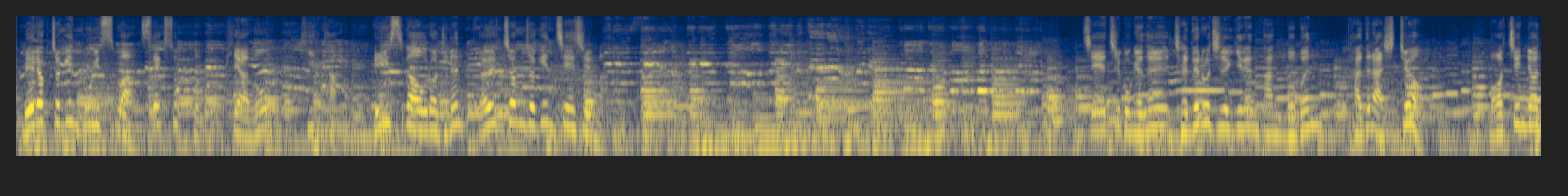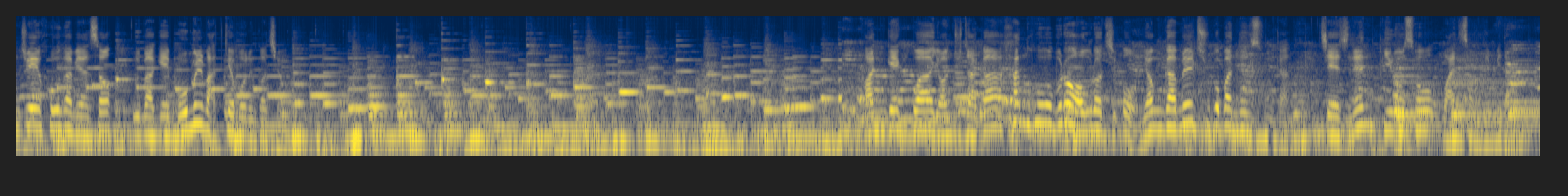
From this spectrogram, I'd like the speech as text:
매력적인 보이스와 색소폰, 피아노, 기타, 베이스가 어우러지는 열정적인 재즈 음악. 재즈 공연을 제대로 즐기는 방법은 다들 아시죠? 멋진 연주에 호응하면서 음악에 몸을 맡겨보는 거죠. 관객과 연주자가 한 호흡으로 어우러지고 영감을 주고받는 순간 재즈는 비로소 완성됩니다.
